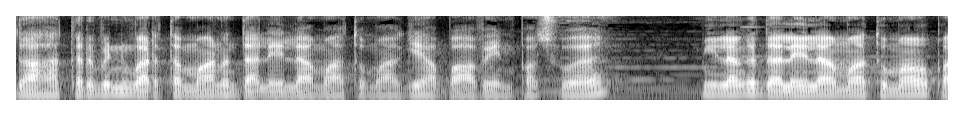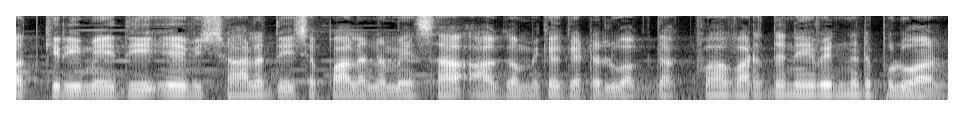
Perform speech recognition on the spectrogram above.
දාහතරවෙනි වර්තමාන දලේලාමාතුමාගේ අභාවයෙන් පසුව මිළඟ දලේලාමාතුමාව පත්කිරීමේදී ඒ විශාල දේශපාලන මේසා ආගමික ගැටලුවක් දක්වා වර්ධනය වෙන්නට පුළුවන්.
